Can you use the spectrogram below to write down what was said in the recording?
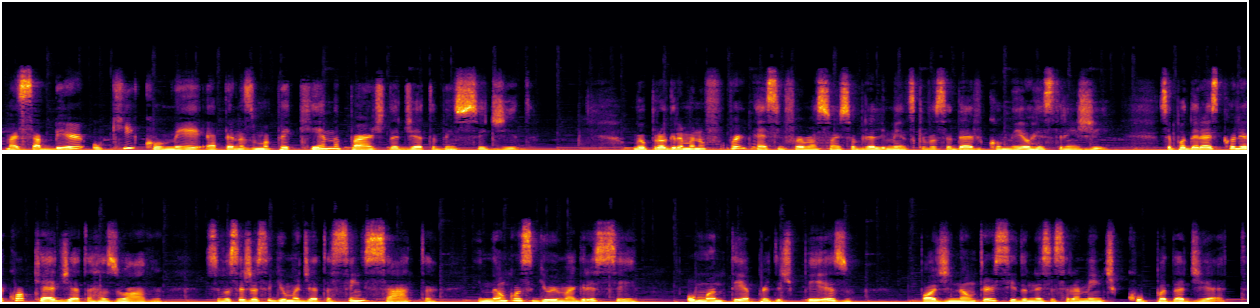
Mas saber o que comer é apenas uma pequena parte da dieta bem-sucedida. O meu programa não fornece informações sobre alimentos que você deve comer ou restringir você poderá escolher qualquer dieta razoável. Se você já seguiu uma dieta sensata e não conseguiu emagrecer ou manter a perda de peso, pode não ter sido necessariamente culpa da dieta.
